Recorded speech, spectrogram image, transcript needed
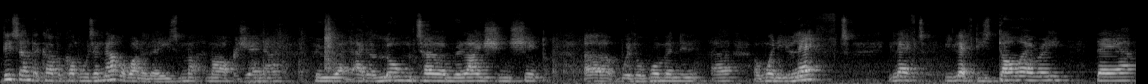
this undercover copy was another one of these, Mark Jenner, who had a long-term relationship uh, with a woman, uh, and when he left, he left, he left his diary there.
